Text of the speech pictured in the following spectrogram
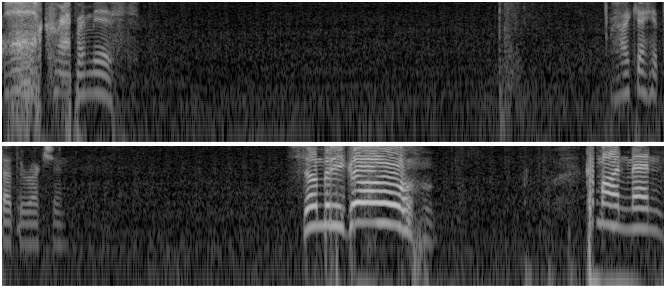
Oh crap! I missed. I can't hit that direction. Somebody go! Come on, men.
